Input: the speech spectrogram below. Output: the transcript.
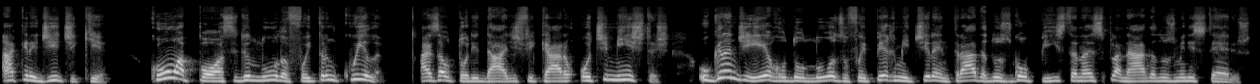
Acredite que, com a posse de Lula, foi tranquila. As autoridades ficaram otimistas. O grande erro doloso foi permitir a entrada dos golpistas na esplanada dos ministérios.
